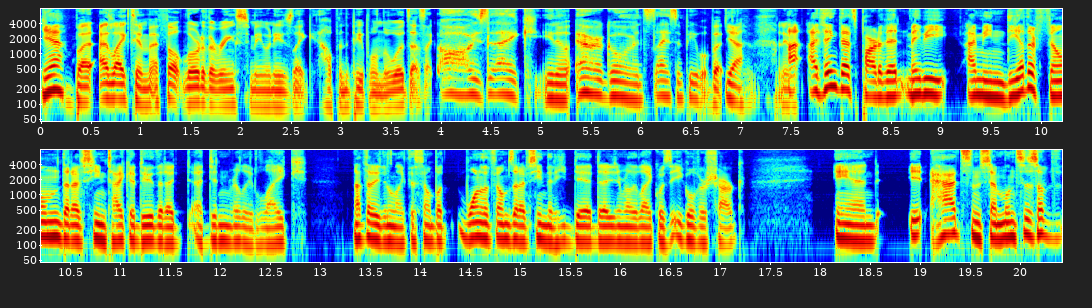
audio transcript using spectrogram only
Yeah, but I liked him. I felt Lord of the Rings to me when he was like helping the people in the woods. I was like, oh, he's like you know Aragorn slicing people. But Yeah. Uh, anyway. I, I think that's part of it. Maybe I mean the other film that I've seen Taika do that I, I didn't really like. Not that I didn't like this film, but one of the films that I've seen that he did that I didn't really like was Eagle vs Shark, and it had some semblances of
